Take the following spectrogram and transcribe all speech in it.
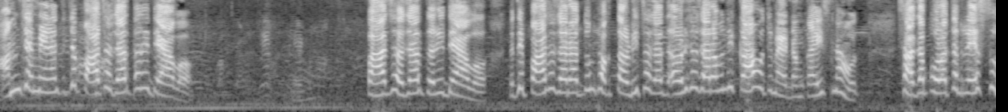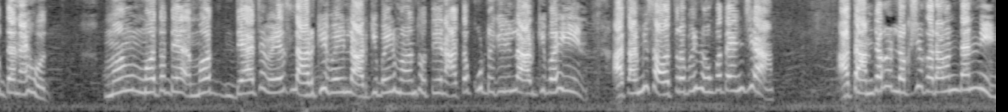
आमच्या मेहनतीचं पाच हजार तरी द्यावं. पाच हजार तरी द्यावं. तर ते पाच हजारातून फक्त अडीच हजार अडीच हजारामध्ये का होते मॅडम? काहीच नाही होत. साधा पोराचा ड्रेस सुद्धा नाही होत. मग मत द्या मत द्यायच्या वेळेस लाडकी बहीण लाडकी बहीण म्हणत होते आणि आता कुठे गेली लाडकी बहीण? आता आम्ही सावत्र बहीण हो का त्यांच्या? आता आमच्याकडे लक्ष करावं ना त्यांनी.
